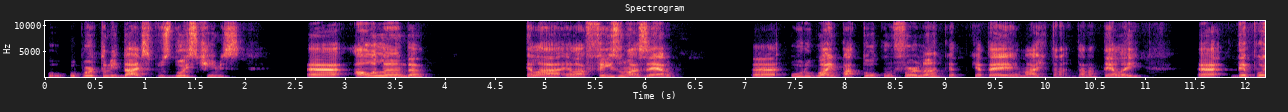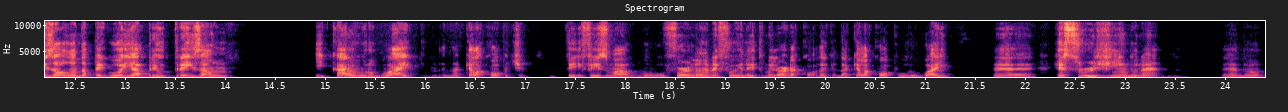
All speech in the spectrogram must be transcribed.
oportunidades para os dois times. Uh, a Holanda ela, ela fez 1 a 0 uh, o Uruguai empatou com o Forlan, que, que até a imagem está na, tá na, tela aí. Uh, depois a Holanda pegou e abriu 3 a 1 E, cara, o Uruguai, naquela Copa, fez uma. O Forlan né, foi eleito o melhor da, da, daquela Copa. O Uruguai é, ressurgindo, né, né do,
